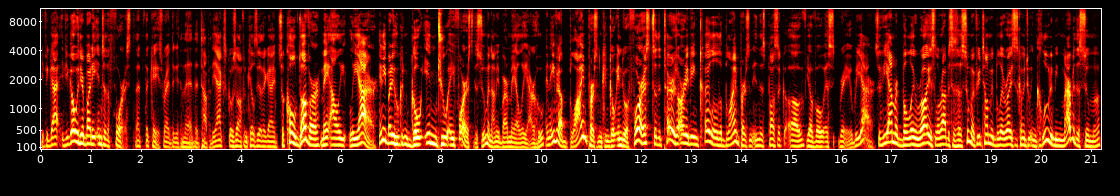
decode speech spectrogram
If you got, if you go with your buddy into the forest, that's the case, right? The, the, the top of the axe goes off and kills the other guy. So kol dover may ali liar. Anybody who can go into a forest, v'sumanami bar may liarhu, and even a blind person can go into a forest. So the Torah is already being kailo the blind person in this pasuk of yavo es b'yar. So v'yamer b'lei rois l'rabbi says hasuma. If you're telling me b'lei rois is coming to include and being married the summa,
